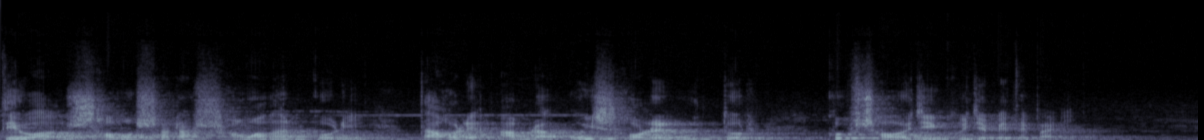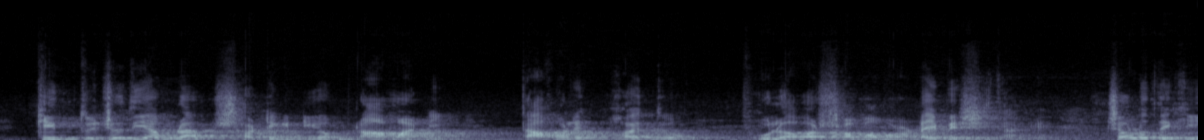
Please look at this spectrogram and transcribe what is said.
দেওয়া সমস্যাটার সমাধান করি, তাহলে আমরা ওই সরলের উত্তর খুব সহজেই খুঁজে পেতে পারি। কিন্তু যদি আমরা সঠিক নিয়ম না মানি, তাহলে হয়তো ভুল হওয়ার সম্ভাবনাটাই বেশি থাকে। চলো দেখি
